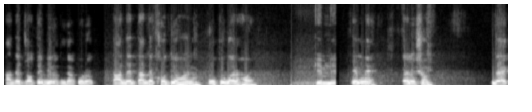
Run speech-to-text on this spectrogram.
তাদের যতই বিরোধিতা করুক তাদের তাতে ক্ষতি হয় না উপকার হয়। কেমনে? কেমনে? তাহলে শোন দেখ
